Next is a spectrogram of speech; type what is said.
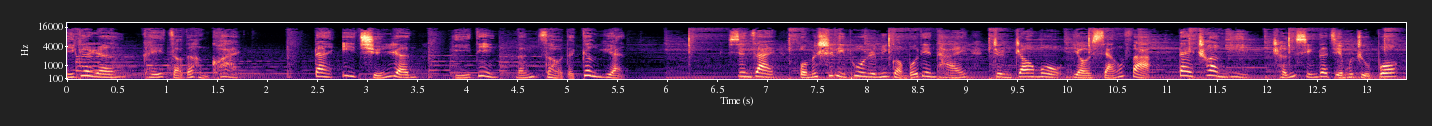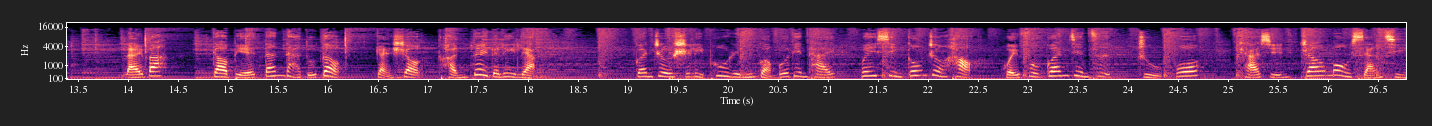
一个人可以走得很快，但一群人一定能走得更远。现在，我们十里铺人民广播电台正招募有想法、带创意、成型的节目主播，来吧，告别单打独斗，感受团队的力量。关注十里铺人民广播电台微信公众号，回复关键字“主播”，查询招募详情。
